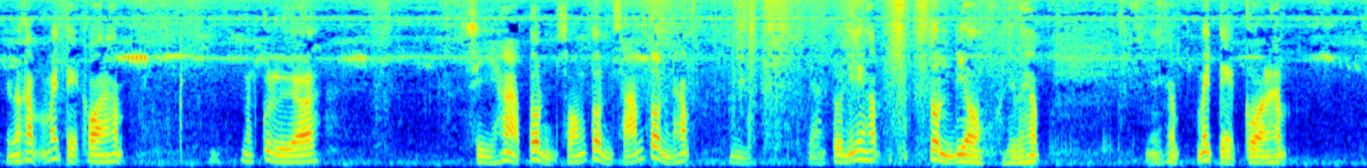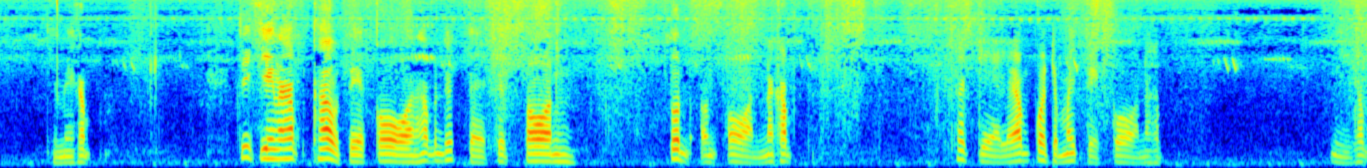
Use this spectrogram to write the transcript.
เห็นไหมครับ ไม่แตกกอนะครับ มันก็เหลือสี่ห้าต้นสองต้นสามต้นนะครับ อย่างตัวนี้ครับ ต้นเดียวเห็นไหมครับนี่ครับ ไม่แตกกอนะครับ เห็นไหมครับ ที่จริงนะครับ ข้าวแตกกอนะครับ มันจะแตกเป็นตอนต้นอ่อนๆนะครับ ถ้าแก่แล้วก็จะไม่แตกกอนะครับ นี่ครับ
